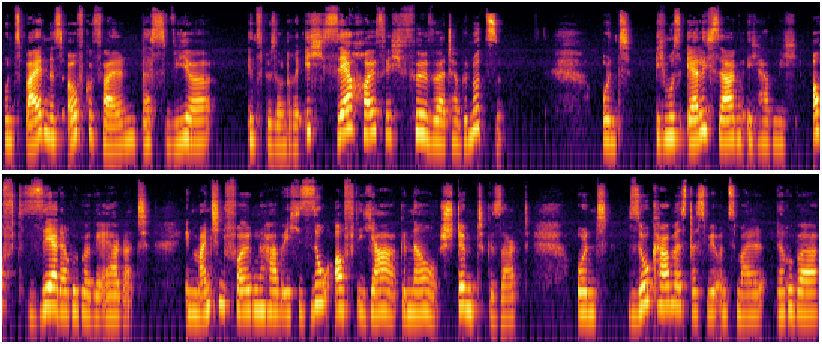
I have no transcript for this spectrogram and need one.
uns beiden ist aufgefallen, dass wir, insbesondere ich, sehr häufig Füllwörter benutzen. Und ich muss ehrlich sagen, ich habe mich oft sehr darüber geärgert. In manchen Folgen habe ich so oft ja, genau, stimmt gesagt. Und so kam es, dass wir uns mal darüber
